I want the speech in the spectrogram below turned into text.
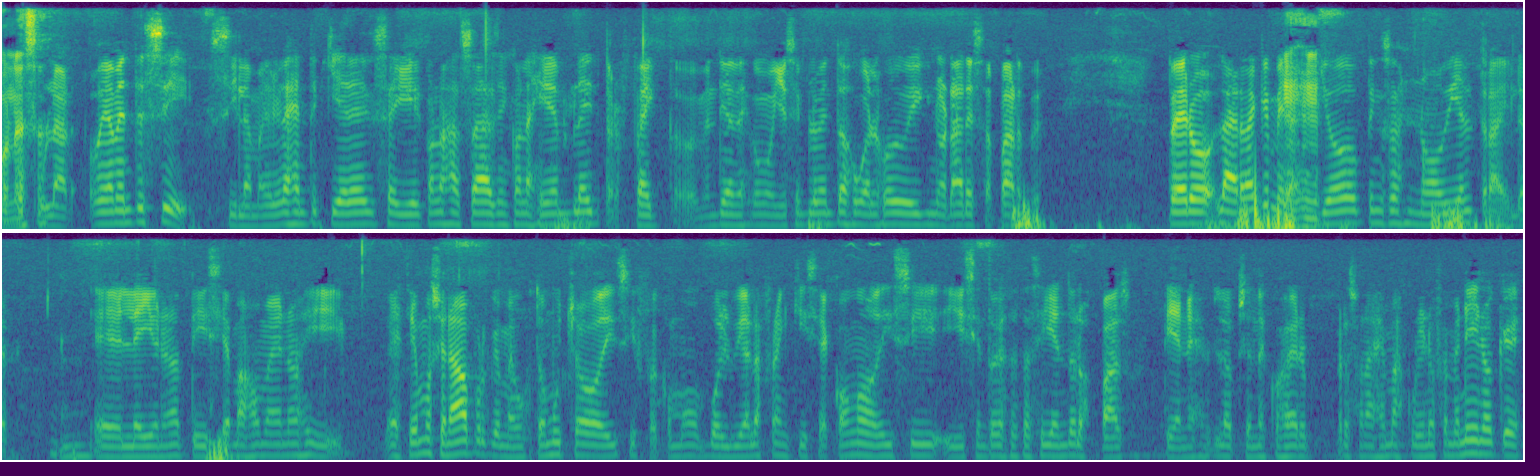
es popular. Obviamente sí, si la mayoría de la gente quiere seguir con los Assassins, con las Hidden Blade, perfecto, ¿me entiendes? Como yo simplemente voy a jugar el juego y ignorar esa parte. Pero la verdad que mira, yo pienso no vi el tráiler, eh, leí una noticia más o menos y estoy emocionado porque me gustó mucho Odyssey, fue como volví a la franquicia con Odyssey y siento que esto está siguiendo los pasos. Tienes la opción de escoger personaje masculino o femenino que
